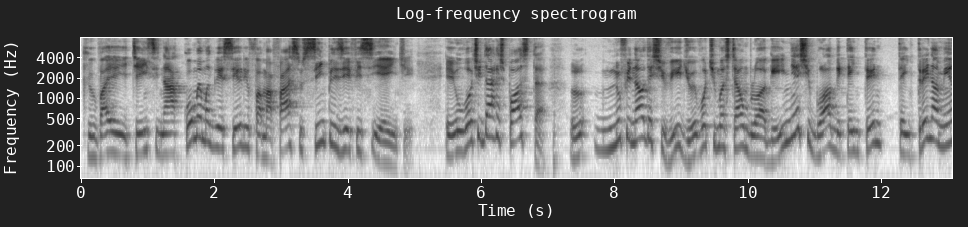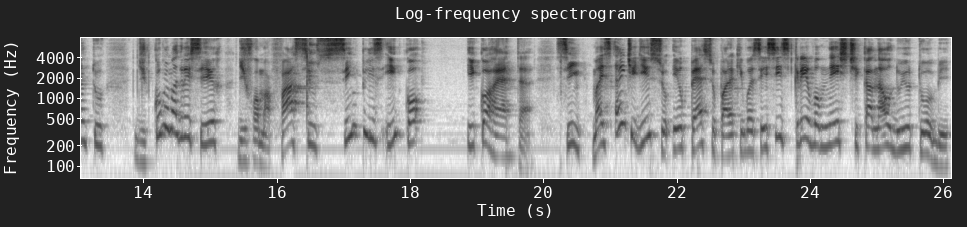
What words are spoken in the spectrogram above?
que vai te ensinar como emagrecer de forma fácil, simples e eficiente. Eu vou te dar a resposta. No final deste vídeo eu vou te mostrar um blog e neste blog tem, tem treinamento de como emagrecer de forma fácil, simples e, co e correta. Sim, mas antes disso eu peço para que vocês se inscrevam neste canal do YouTube.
